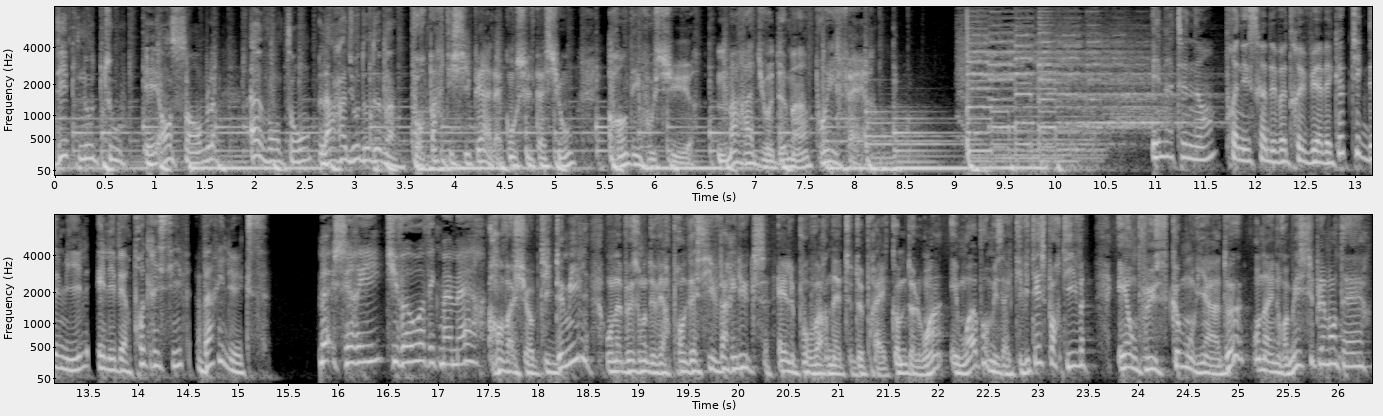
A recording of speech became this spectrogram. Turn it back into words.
Dites-nous tout et ensemble, inventons la radio de demain. Pour participer à la consultation, rendez-vous sur maradiodemain.fr. Et maintenant, prenez soin de votre vue avec Optique 2000 et les verres progressifs Varilux. Bah, chérie, tu vas où avec ma mère? On va chez Optique 2000. On a besoin de verres progressifs Varilux. Elle pour voir net de près comme de loin, et moi pour mes activités sportives. Et en plus, comme on vient à deux, on a une remise supplémentaire.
